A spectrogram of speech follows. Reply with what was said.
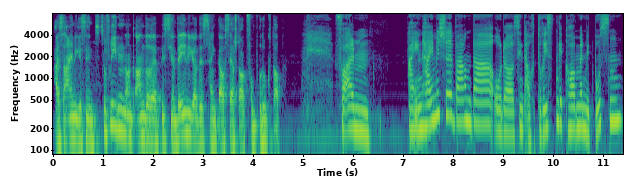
Also einige sind zufrieden und andere ein bisschen weniger. Das hängt auch sehr stark vom Produkt ab. Vor allem Einheimische waren da oder sind auch Touristen gekommen mit Bussen?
